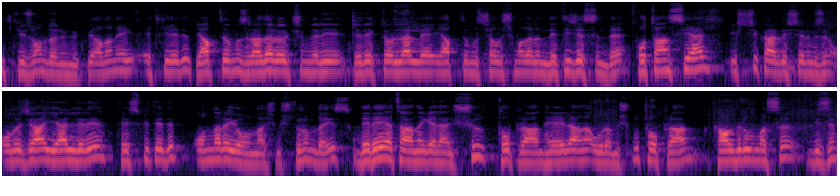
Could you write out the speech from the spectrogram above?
210 dönümlük bir alanı etkiledi. Yaptığımız radar ölçümleri, dedektörlerle yaptığımız çalışmaların neticesinde potansiyel işçi kardeşlerimizin olacağı yerleri tespit edip onlara yoğunlaşmış durumdayız. Dere yatağına gelen şu toprağın, heyelana uğramış bu toprağın kaldırılması bizim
